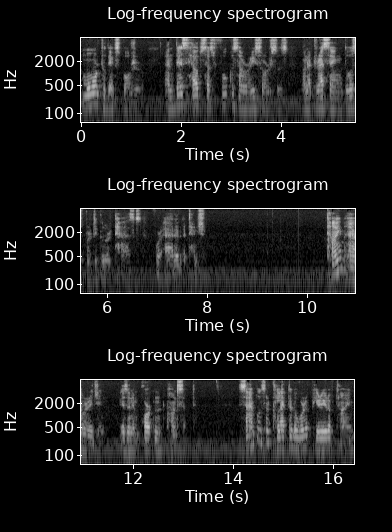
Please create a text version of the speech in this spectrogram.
more to the exposure, and this helps us focus our resources on addressing those particular tasks for added attention. Time averaging is an important concept. Samples are collected over a period of time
